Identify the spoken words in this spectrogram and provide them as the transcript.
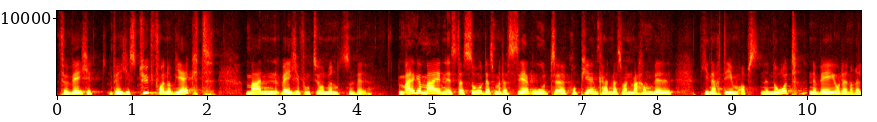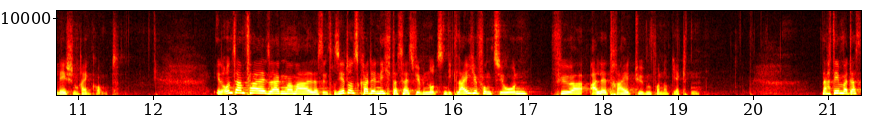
für welche, welches Typ von Objekt man welche Funktion benutzen will. Im Allgemeinen ist das so, dass man das sehr gut äh, gruppieren kann, was man machen will, je nachdem, ob es eine Not, eine Way oder eine Relation reinkommt. In unserem Fall sagen wir mal, das interessiert uns gerade nicht, das heißt, wir benutzen die gleiche Funktion für alle drei Typen von Objekten. Nachdem wir das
